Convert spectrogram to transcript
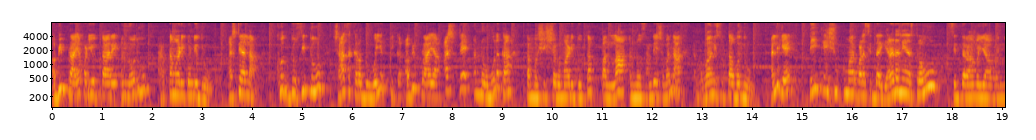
ಅಭಿಪ್ರಾಯ ಪಡೆಯುತ್ತಾರೆ ಅನ್ನೋದು ಅರ್ಥ ಮಾಡಿಕೊಂಡಿದ್ರು. ಅಷ್ಟೇ ಅಲ್ಲ, ಖುದ್ದು ಸಿದ್ದು ಶಾಸಕರದ್ದು ವೈಯಕ್ತಿಕ ಅಭಿಪ್ರಾಯ ಅಷ್ಟೇ ಅನ್ನೋ ಮೂಲಕ ತಮ್ಮ ಶಿಷ್ಯರು ಮಾಡಿದ್ದು ತಪ್ಪಲ್ಲ ಅನ್ನೋ ಸಂದೇಶವನ್ನ ರವಾನಿಸುತ್ತಾ ಬಂದರು. ಅಲ್ಲಿಗೆ ಡಿ ಕೆ ಶಿವಕುಮಾರ್ ಬಳಸಿದ್ದ ಎರಡನೇ ಅಸ್ತ್ರವೂ ಸಿದ್ದರಾಮಯ್ಯ ಅವರನ್ನ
